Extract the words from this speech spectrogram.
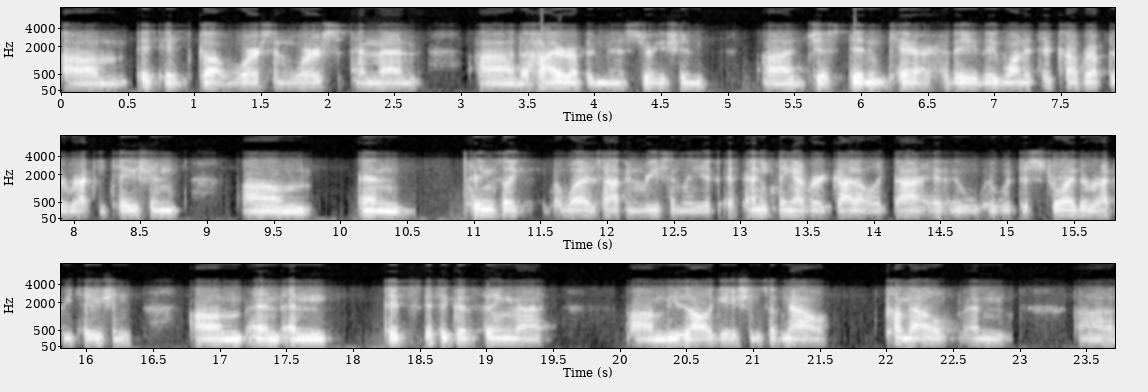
um, it, it got worse and worse, and then uh, the higher up administration uh, just didn't care. They they wanted to cover up their reputation, um, and things like what has happened recently. If, if anything ever got out like that, it, it, it would destroy the reputation. Um, and and it's it's a good thing that um, these allegations have now come out, and uh,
